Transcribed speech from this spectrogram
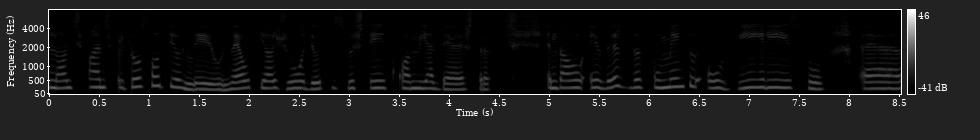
não te espantes, porque eu sou teu Deus, né? eu te ajudo, eu te sustento com a minha destra. Então, em vez de somente ouvir isso, eh,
